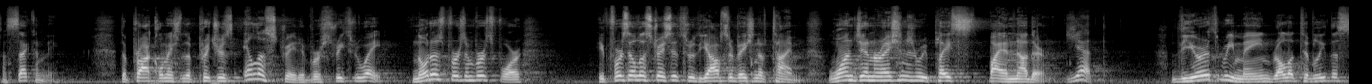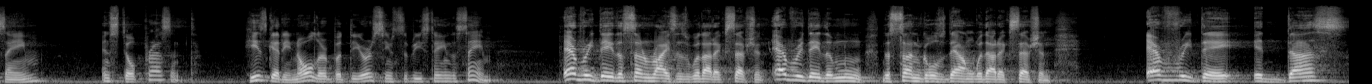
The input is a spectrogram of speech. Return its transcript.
And secondly, the proclamation of the preacher is illustrated, verse 3 through 8. Notice first in verse 4, he first illustrates it through the observation of time. One generation is replaced by another, yet the earth remained relatively the same and still present. He's getting older, but the earth seems to be staying the same. Every day the sun rises without exception. Every day the moon, the sun goes down without exception. Every day it does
